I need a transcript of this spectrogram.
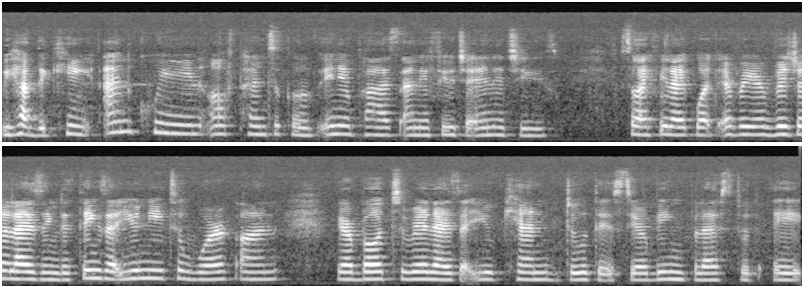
We have the king and queen of pentacles in your past and your future energies. So i feel like whatever you're visualizing the things that you need to work on you're about to realize that you can do this. You're being blessed with a,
